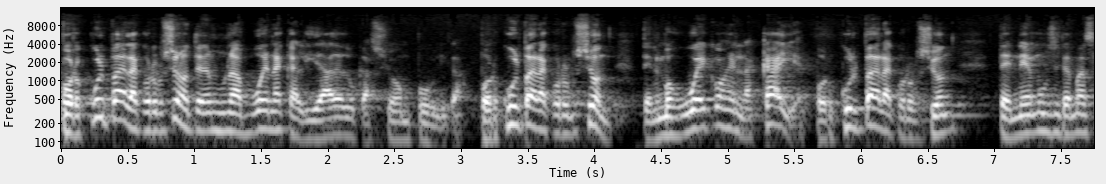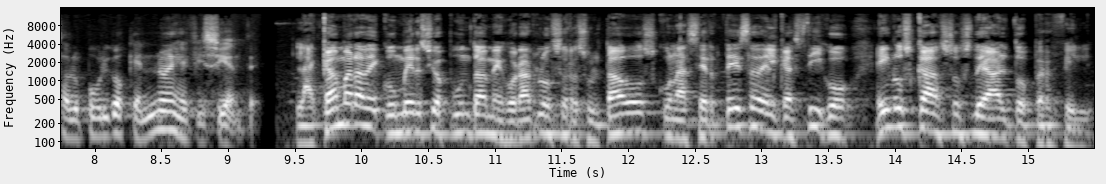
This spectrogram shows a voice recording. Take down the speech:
Por culpa de la corrupción no tenemos una buena calidad de educación pública. Por culpa de la corrupción tenemos huecos en las calles. Por culpa de la corrupción tenemos un sistema de salud público que no es eficiente. La Cámara de Comercio apunta a mejorar los resultados con la certeza del castigo en los casos de alto perfil.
